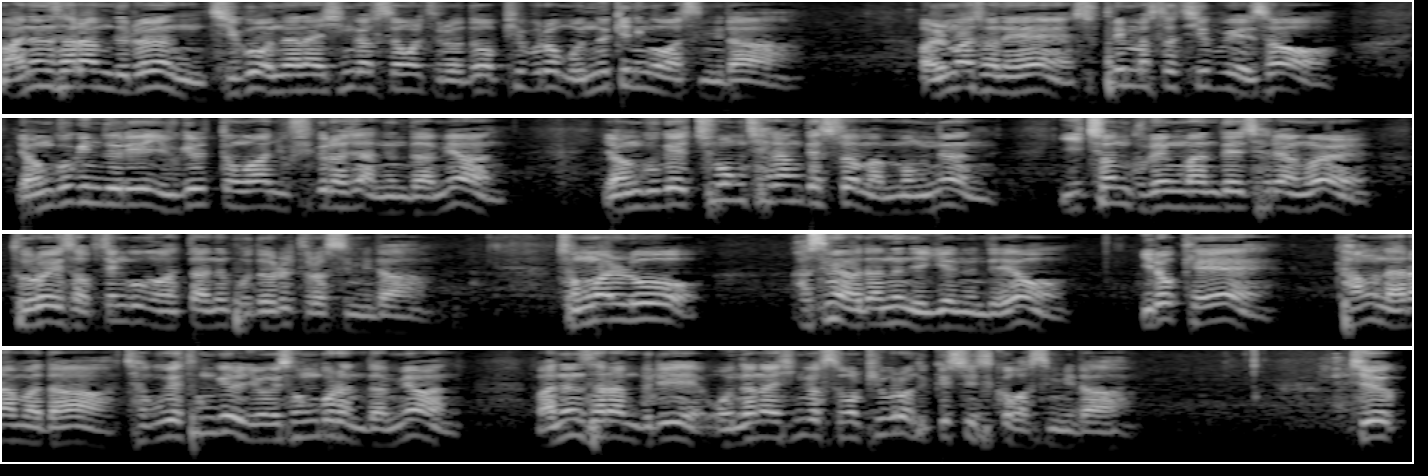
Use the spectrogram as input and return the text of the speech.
많은 사람들은 지구 온난화의 심각성을 들어도 피부로 못 느끼는 것 같습니다. 얼마 전에 수프림마스터 TV에서 영국인들이 6일 동안 육식을 하지 않는다면 영국의 총 차량 대수와 맞먹는 2,900만 대 차량을 도로에서 없앤 것 같다는 보도를 들었습니다. 정말로 가슴에 와닿는 얘기였는데요. 이렇게 각 나라마다 자국의 통계를 이용해서 홍보를 한다면 많은 사람들이 온난화의 심각성을 피부로 느낄 수 있을 것 같습니다. 즉,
